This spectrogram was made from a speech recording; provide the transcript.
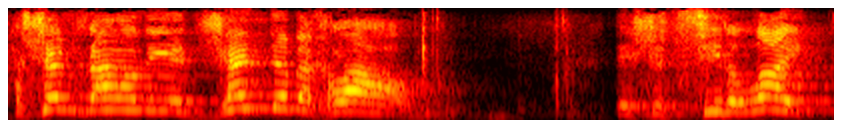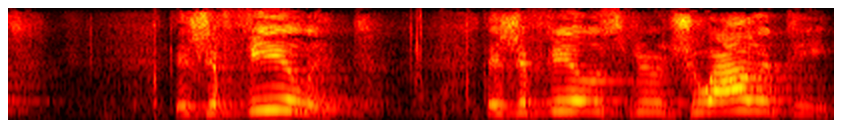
Hashem's not on the agenda, Bechlal. They should see the light. They should feel it. They should feel the spirituality.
